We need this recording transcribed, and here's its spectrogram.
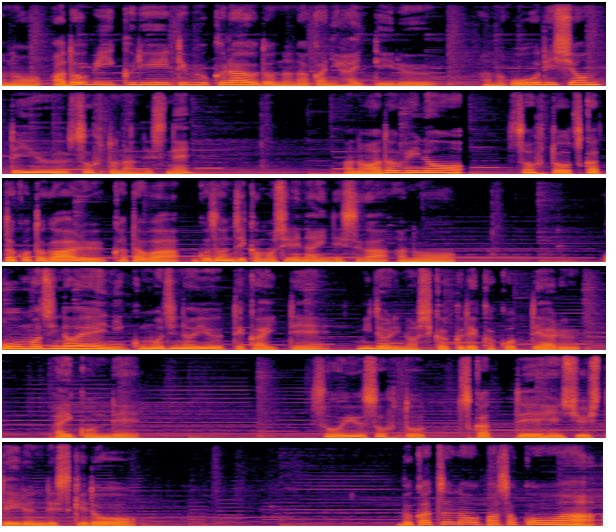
あの Adobe Creative Cloud の中に入っているあのオーディションっていうソフトなんですね。あの Adobe のソフトを使ったことがある方はご存知かもしれないんですがあの大文字の A に小文字の U って書いて緑の四角で囲ってあるアイコンでそういうソフトを使って編集しているんですけど部活のパソコンは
